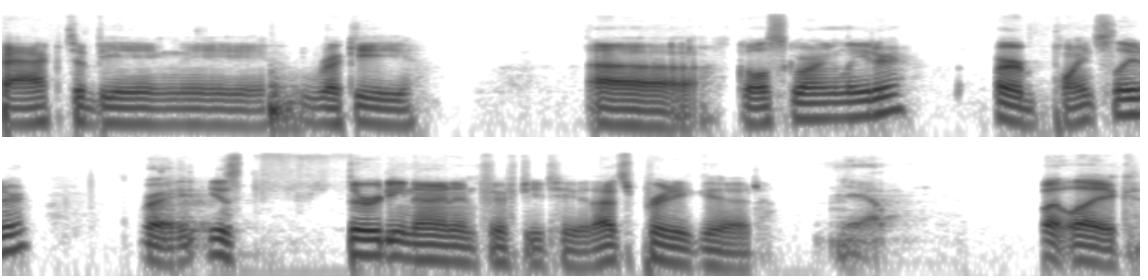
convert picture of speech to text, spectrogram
back to being the rookie uh goal scoring leader or points leader. Right. He is 39 and 52. That's pretty good. Yeah. But like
